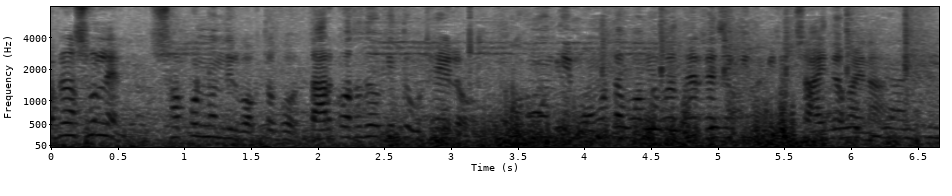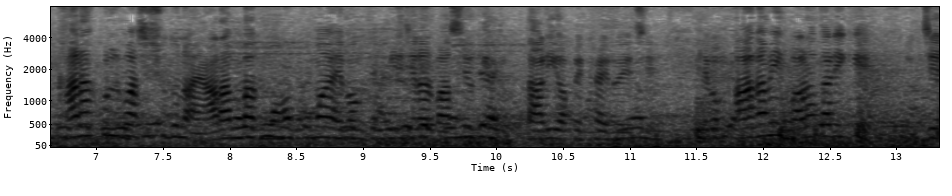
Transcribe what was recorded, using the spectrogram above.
আপনারা শুনলেন স্বপন নন্দীর বক্তব্য তার কথাতেও কিন্তু উঠে এলো মুখ্যমন্ত্রী মমতা বন্দ্যোপাধ্যায়ের কাছে কিন্তু কিছু চাইতে হয় না। খানাকুলবাসী শুধু নয় আরামবাগ মহকুমা এবং হুগলি জেলার বাসীও কিন্তু তারই অপেক্ষায় রয়েছে। এবং আগামী বারো তারিখে যে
